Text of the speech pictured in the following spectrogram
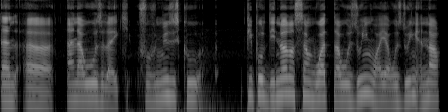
and uh, and I was like for the music school, people did not understand what I was doing, why I was doing, and now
